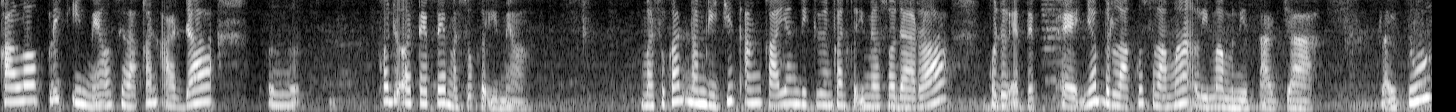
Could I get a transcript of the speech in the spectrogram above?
Kalau klik email, silakan ada uh, kode OTP masuk ke email. Masukkan 6 digit angka yang dikirimkan ke email saudara. Kode OTP-nya berlaku selama 5 menit saja. Setelah itu,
